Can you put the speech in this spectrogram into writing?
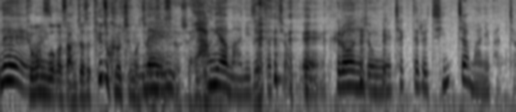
네, 교보문고. 가서 앉아서 계속 그런 책만 네, 찾았어요. 저 광야 많이 찾았죠. 네, 그런 종류의 책들을 진짜 많이 봤죠.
